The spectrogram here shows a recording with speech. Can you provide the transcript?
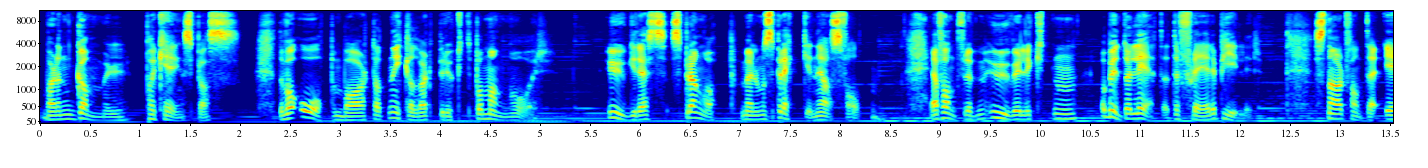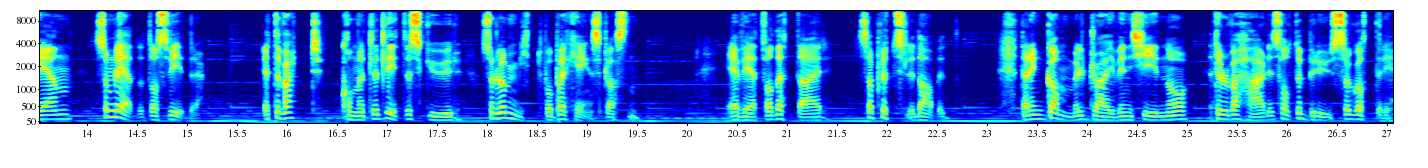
var det en gammel parkeringsplass. Det var åpenbart at den ikke hadde vært brukt på mange år. Ugress sprang opp mellom sprekkene i asfalten. Jeg fant frem UV-lykten og begynte å lete etter flere piler. Snart fant jeg én som ledet oss videre. Etter hvert kom vi til et lite skur som lå midt på parkeringsplassen. Jeg vet hva dette er, sa plutselig David. Det er en gammel drive-in-kino, jeg tror det var her de solgte brus og godteri.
